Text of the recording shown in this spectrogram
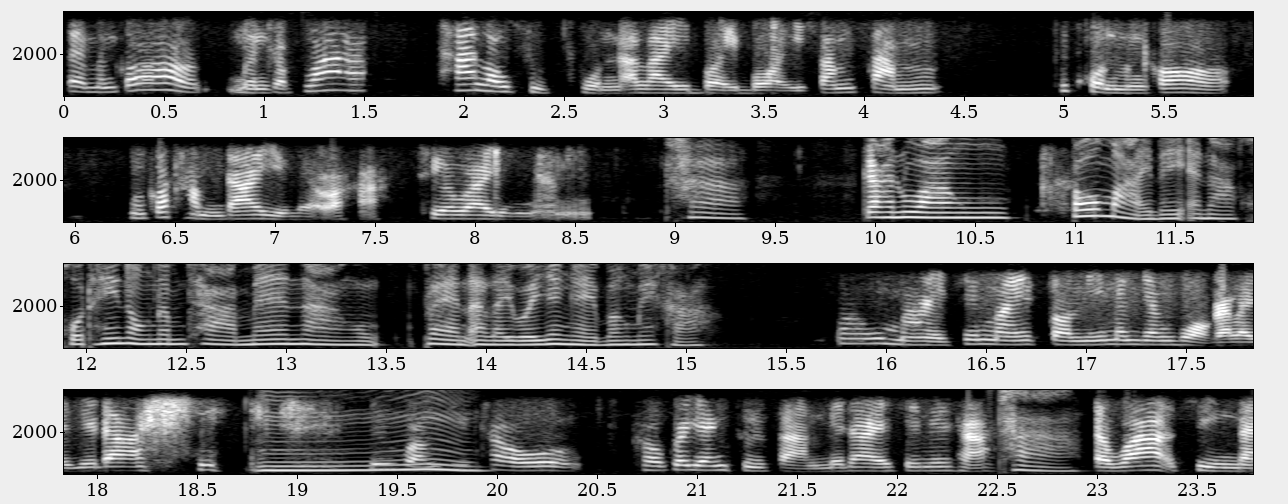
แต่มันก็เหมือนกับว่าถ้าเราฝึกฝนอะไรบ่อยๆ ซ้ำๆทุกคนมันก็มันก็ทำได้อยู่แล้วอะค่ะ เชื่อว่าอย่างนั้น ค่ะ การวางเป้าหมายในอนาคตให้น้องน้ำชาแม่นางแปลนอะไรไว้ยังไงบ้างไหมคะ เป้าหมายใช่ไหม ตอนนี้มันยังบอกอะไรไม่ได้อืมด้วยความที่เขาเขาก็ยังสื่อสารไม่ได้ใช่ไหมคะค่ะ แต่ว่าสิ่งไหน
